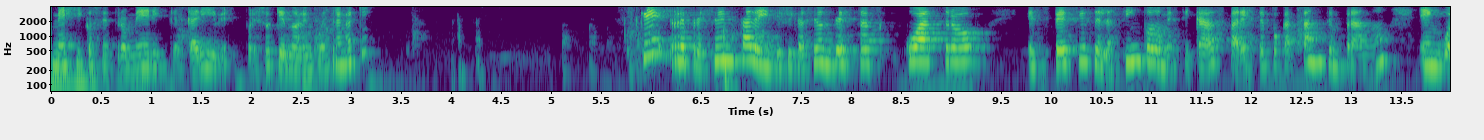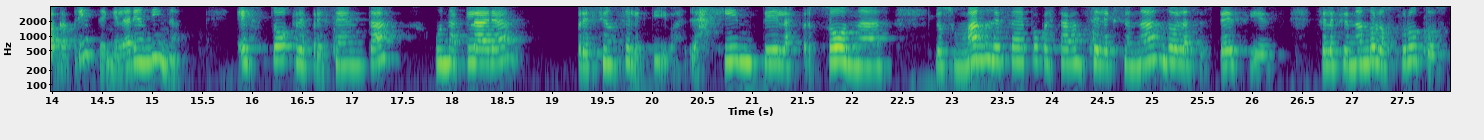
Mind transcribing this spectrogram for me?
México, Centroamérica, el Caribe. Por eso que no lo encuentran aquí. ¿Qué representa la identificación de estas cuatro especies de las cinco domesticadas para esta época tan temprano en Huacapriete, en el área andina? Esto representa una clara presión selectiva. La gente, las personas, los humanos de esa época estaban seleccionando las especies, seleccionando los frutos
